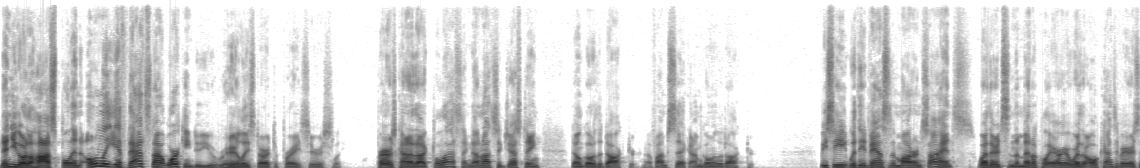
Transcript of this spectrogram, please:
then you go to the hospital, and only if that's not working do you really start to pray seriously. Prayer is kind of like the last thing. Now, I'm not suggesting don't go to the doctor. Now, if I'm sick, I'm going to the doctor. But you see, with the advances of modern science, whether it's in the medical area or whether all kinds of areas,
